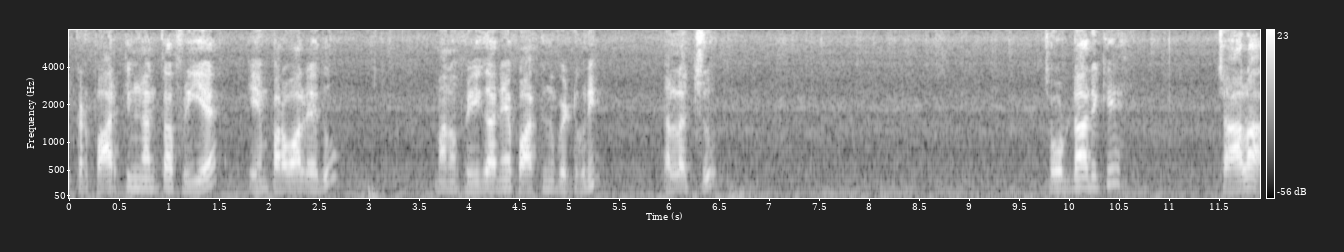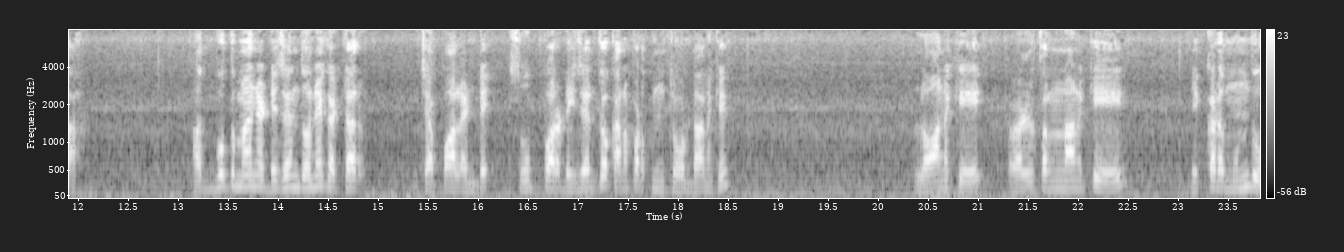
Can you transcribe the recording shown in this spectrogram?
ఇక్కడ పార్కింగ్ అంతా ఫ్రీయే. ఏం పర్వాలేదు. మనం ఫ్రీగానే పార్కింగ్ పెట్టుకుని వెళ్ళచ్చు. చూడ్డానికి చాలా అద్భుతమైన డిజైన్తోనే కట్టారు. చెప్పాలంటే సూపర్ డిజైన్తో కనపడుతుంది చూడడానికి. లోనకి వెళ్తున్నానికి ఇక్కడ ముందు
